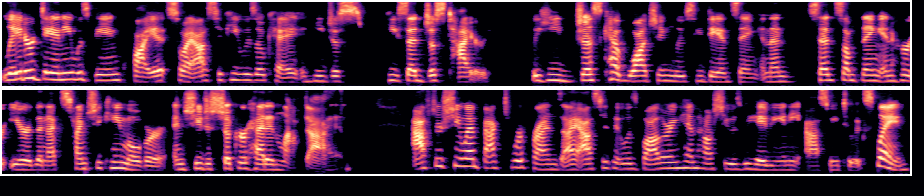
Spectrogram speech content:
Later, Danny was being quiet, so I asked if he was okay, and he just he said just tired. But he just kept watching Lucy dancing and then said something in her ear the next time she came over, and she just shook her head and laughed at him. After she went back to her friends, I asked if it was bothering him how she was behaving, and he asked me to explain.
